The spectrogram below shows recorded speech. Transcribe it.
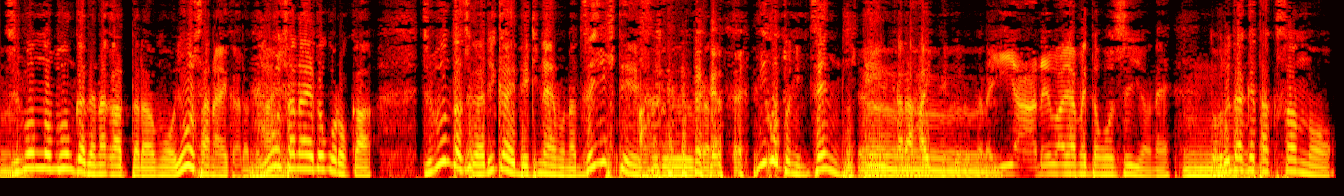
自分の文化でなかったらもう容赦ないからね。はい、容赦ないどころか、自分たちが理解できないものは全否定するから、見事に全否定から入ってくるから、いや、あれはやめてほしいよね。どれだけたくさんの、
